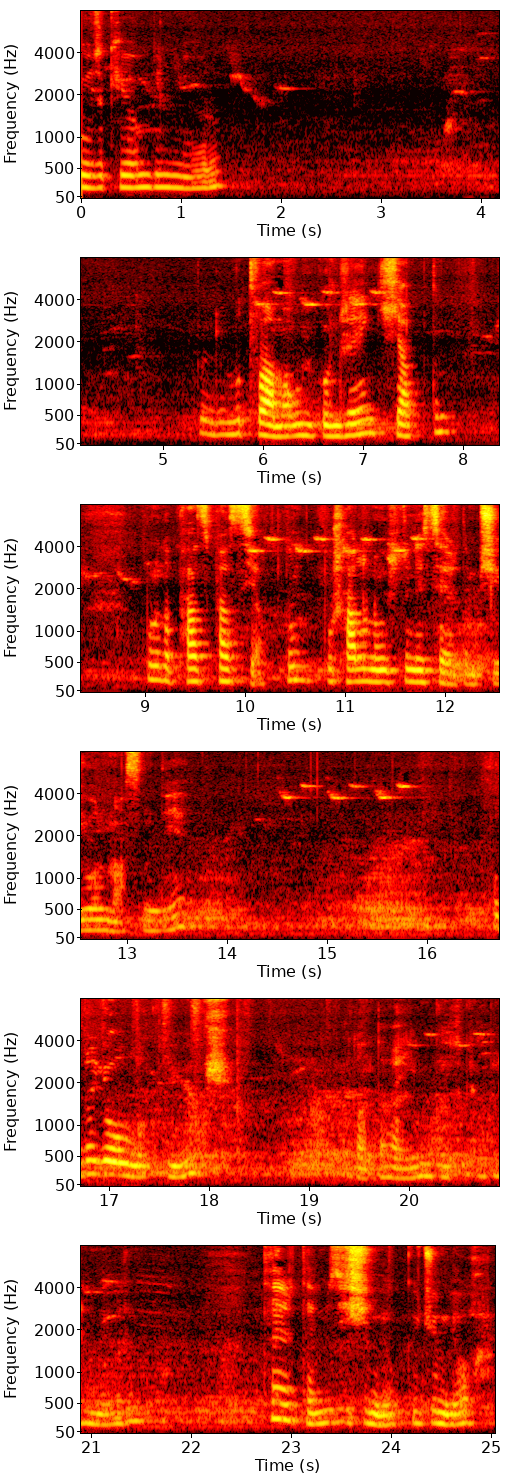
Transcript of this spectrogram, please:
Gözüküyor mu bilmiyorum. Böyle mutfağıma uygun renk yaptım. Burada paspas yaptım. Bu halının üstüne serdim şey olmasın diye. Bu da yolluk büyük. Buradan daha iyi mi gözüküyor bilmiyorum. Tertemiz işim yok, gücüm yok.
